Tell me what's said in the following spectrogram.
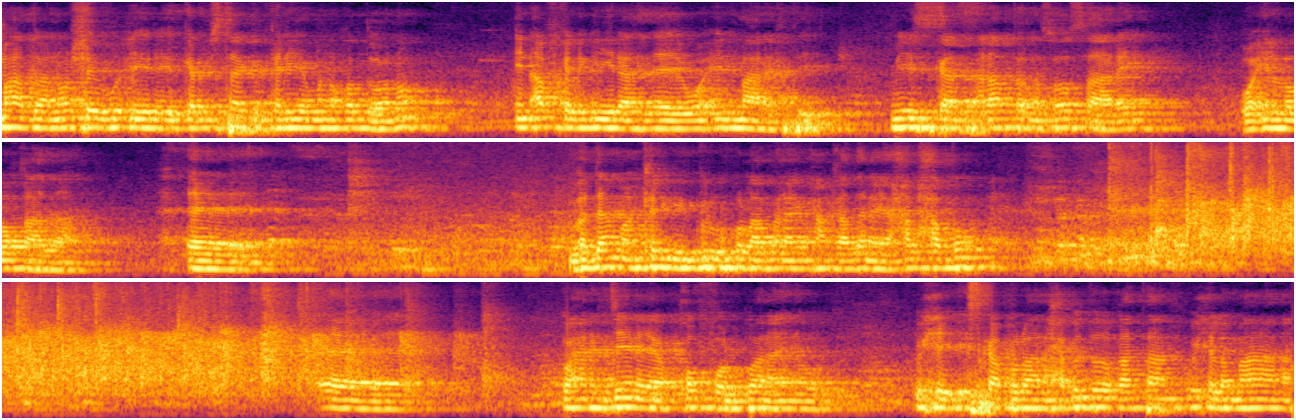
mahad baa noo sheegay wuxuu yidhi garab istaagga kaliya ma noqon doono. In afka laga yidhaahdee waa in maaragtay miiskaas alaabta la soo saaray waa in loo qaadaa. Maadaama keligii guriga ku laabanayo waxaan qaadanayaa hal xabo waxaan rajaynayaa qof walbana inuu wixii iska bulaan xabadooda qaataan wixii lamaanana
